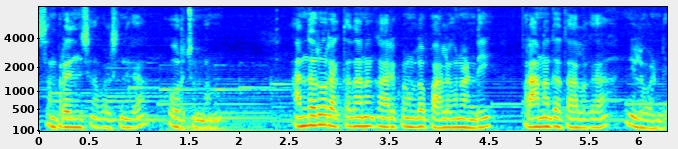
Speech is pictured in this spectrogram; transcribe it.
సంప్రదించవలసిందిగా కోరుచున్నాము. అందరూ రక్తదాన కార్యక్రమంలో పాల్గొనండి. ప్రాణదత్తాలుగా నిలవండి.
